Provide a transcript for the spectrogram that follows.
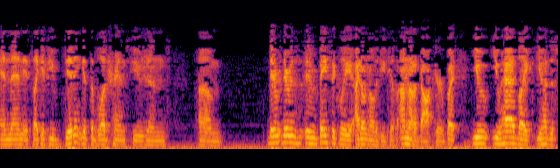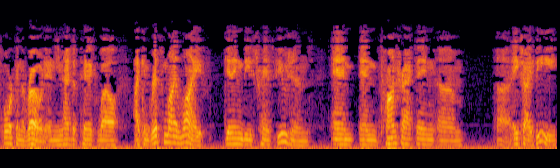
and then it's like if you didn't get the blood transfusions um there there was it was basically I don't know the details. I'm not a doctor, but you you had like you had this fork in the road and you had to pick, well, I can risk my life getting these transfusions and and contracting um uh HIV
